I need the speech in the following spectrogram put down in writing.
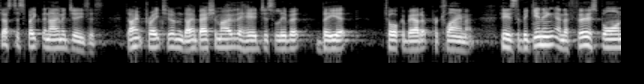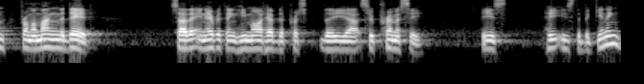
just to speak the name of Jesus. Don't preach it and don't bash them over the head. Just live it, be it, talk about it, proclaim it. He is the beginning and the firstborn from among the dead, so that in everything he might have the, the uh, supremacy. He is he is the beginning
